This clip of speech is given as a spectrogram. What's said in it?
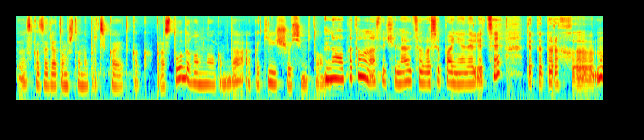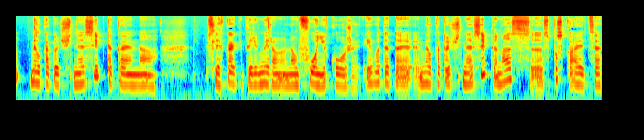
э, сказали о том, что она протекает как простуда во многом, да, а какие еще симптомы? Ну, а потом у нас начинаются высыпания на лице, для которых э, ну, мелкоточечная сыпь такая на слегка гиперемированном фоне кожи. И вот эта мелкоточечная сыпь у нас спускается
